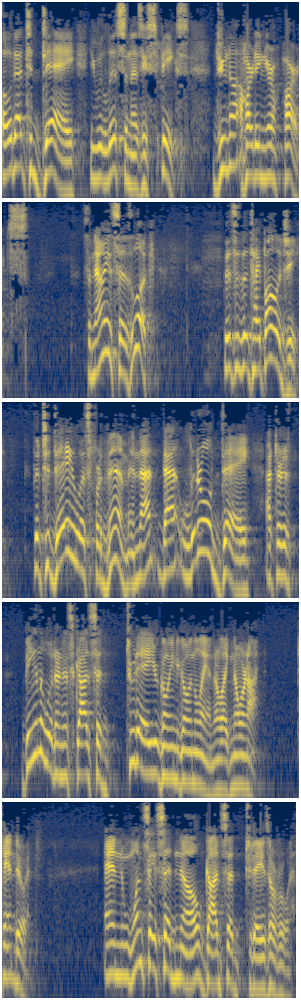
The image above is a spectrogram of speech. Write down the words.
Oh, that today you would listen as he speaks. Do not harden your hearts. So now he says, look, this is the typology. The today was for them, and that, that literal day, after being in the wilderness, God said, today you're going to go in the land. They're like, no, we're not. Can't do it. And once they said no, God said, today is over with.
